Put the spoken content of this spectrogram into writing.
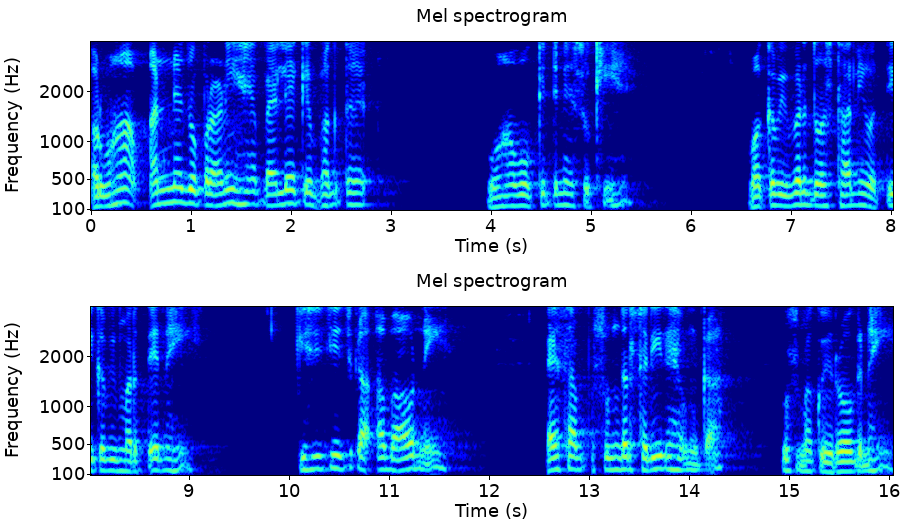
और वहाँ अन्य जो प्राणी हैं, पहले के भक्त हैं, वहाँ वो कितने सुखी हैं। वह कभी वृद्धावस्था नहीं होती, कभी मरते नहीं, किसी चीज़ का अभाव नहीं। ऐसा सुंदर शरीर है उनका। उसमें कोई रोग नहीं।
